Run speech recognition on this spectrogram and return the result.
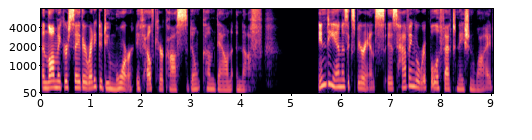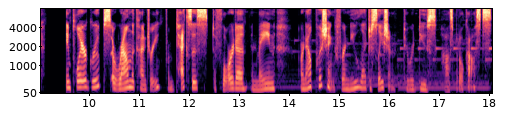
And lawmakers say they're ready to do more if healthcare costs don't come down enough. Indiana's experience is having a ripple effect nationwide. Employer groups around the country, from Texas to Florida and Maine, are now pushing for new legislation to reduce hospital costs.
